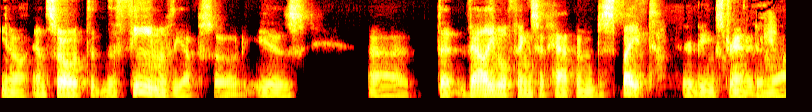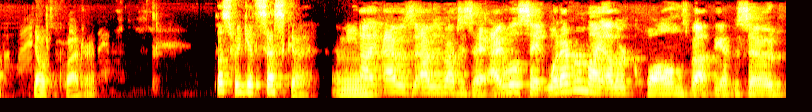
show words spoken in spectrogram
You know, and so the, the theme of the episode is uh, that valuable things have happened despite her being stranded in the Delta Quadrant. Plus, we get Seska. I mean, I, I was I was about to say I will say whatever my other qualms about the episode,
